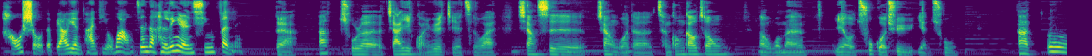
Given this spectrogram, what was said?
好手的表演团体，哇，真的很令人兴奋呢。对啊，那除了嘉义管乐节之外，像是像我的成功高中，呃，我们也有出国去演出。那哦，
